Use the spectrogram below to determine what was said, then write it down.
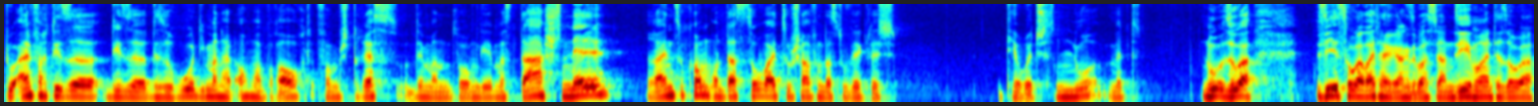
Du einfach diese, diese, diese Ruhe, die man halt auch mal braucht, vom Stress, dem man so umgeben ist, da schnell reinzukommen und das so weit zu schaffen, dass du wirklich theoretisch nur mit, nur sogar, sie ist sogar weitergegangen, Sebastian. Sie meinte sogar,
